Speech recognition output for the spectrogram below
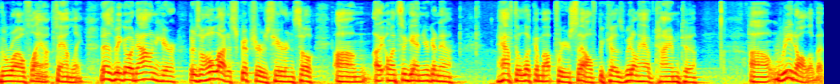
the royal family. And as we go down here, there's a whole lot of scriptures here. And so, um, I, once again, you're going to have to look them up for yourself because we don't have time to uh, read all of it.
